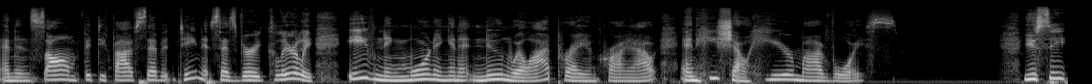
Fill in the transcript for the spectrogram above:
And in Psalm 55 17, it says very clearly, Evening, morning, and at noon will I pray and cry out, and he shall hear my voice. You see,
